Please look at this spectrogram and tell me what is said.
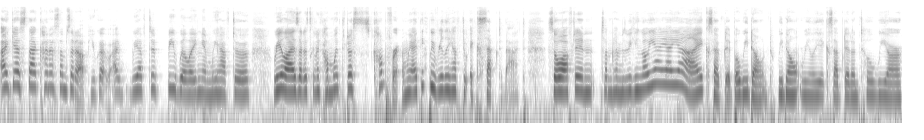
I guess that kind of sums it up. You got I, we have to be willing and we have to realize that it's going to come with discomfort. And we I think we really have to accept that. So often sometimes we can go, yeah, yeah, yeah, I accept it, but we don't. We don't really accept it until we are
